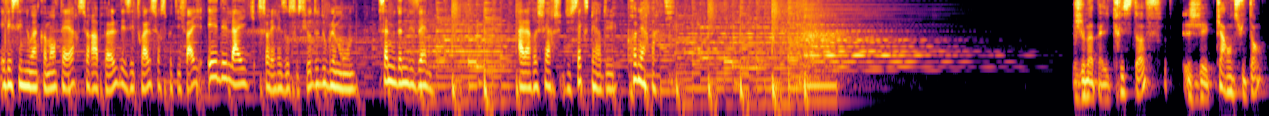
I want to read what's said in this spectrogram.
et laissez-nous un commentaire sur Apple, des étoiles sur Spotify et des likes sur les réseaux sociaux de Double Monde. Ça nous donne des ailes. À la recherche du sexe perdu, première partie. Je m'appelle Christophe, j'ai 48 ans.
